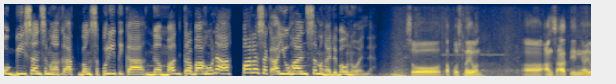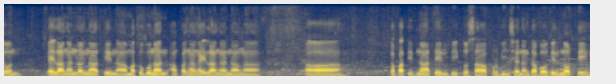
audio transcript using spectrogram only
ug bisan sa mga kaatbang sa politika nga magtrabaho na para sa kaayuhan sa mga Dabawnon. So tapos na 'yon. Uh, ang sa atin ngayon, kailangan lang natin uh, matugunan ang pangangailangan ng uh, uh, kapatid natin dito sa probinsya ng Davao del Norte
